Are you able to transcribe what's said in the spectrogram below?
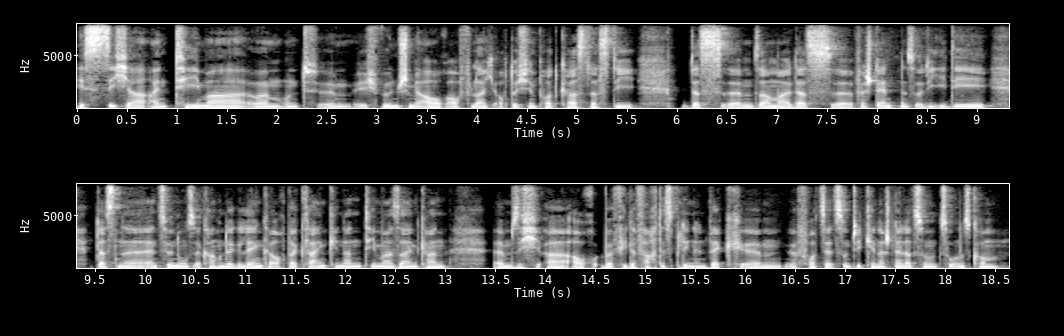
ist sicher ein Thema ähm, und ähm, ich wünsche mir auch, auch vielleicht auch durch den Podcast, dass die, das, ähm, sagen wir mal, das äh, Verständnis oder die Idee, dass eine Entzündungserkrankung der Gelenke auch bei Kleinkindern ein Thema sein kann, ähm, sich äh, auch über viele Fachdisziplinen hinweg ähm, fortsetzt und die Kinder schneller zu, zu uns kommen.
